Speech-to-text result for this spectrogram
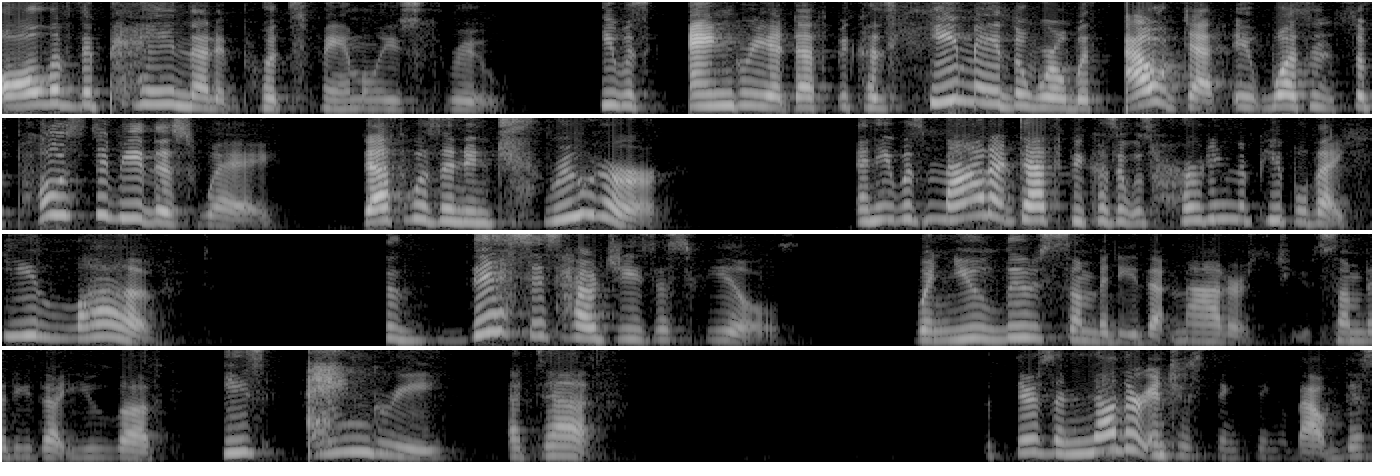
all of the pain that it puts families through. He was angry at death because he made the world without death. It wasn't supposed to be this way. Death was an intruder. And he was mad at death because it was hurting the people that he loved. So, this is how Jesus feels when you lose somebody that matters to you, somebody that you love. He's angry at death. But there's another interesting thing about this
